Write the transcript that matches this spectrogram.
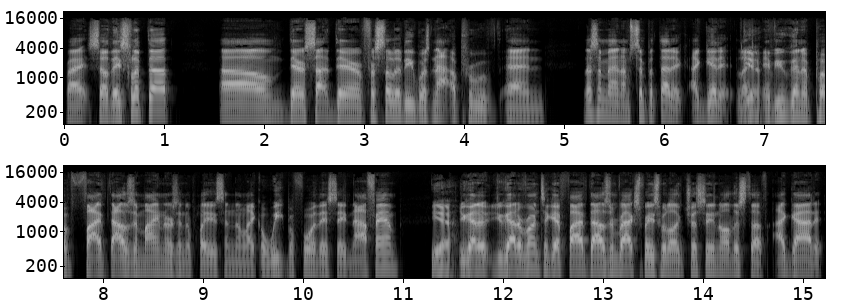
right? So they slipped up. Um, their their facility was not approved. And listen, man, I'm sympathetic. I get it. Like Yeah. if you're gonna put five thousand miners in a place, and then like a week before they say, "Nah, fam, Yeah, you gotta you gotta run to get five thousand rack space with electricity and all this stuff." I got it.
